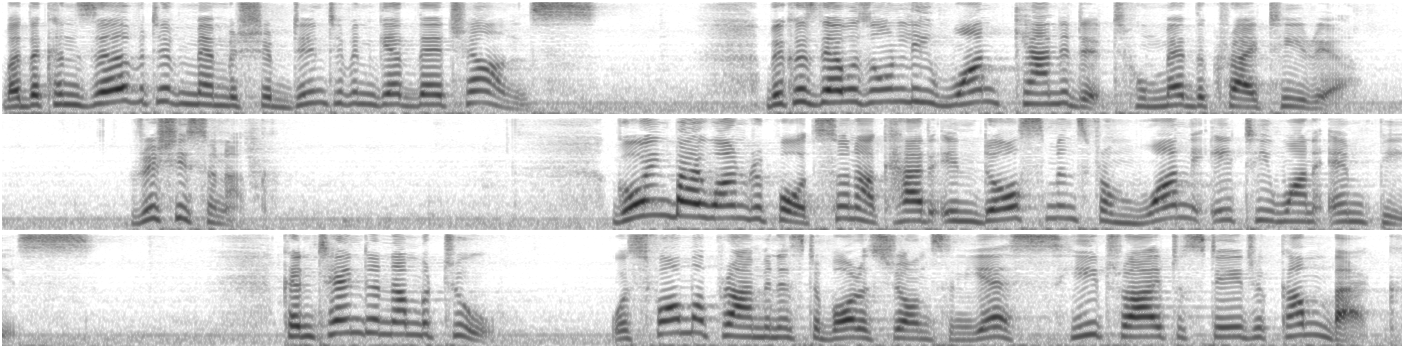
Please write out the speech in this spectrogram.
But the Conservative membership didn't even get their chance because there was only one candidate who met the criteria Rishi Sunak. Going by one report, Sunak had endorsements from 181 MPs. Contender number two was former Prime Minister Boris Johnson. Yes, he tried to stage a comeback.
